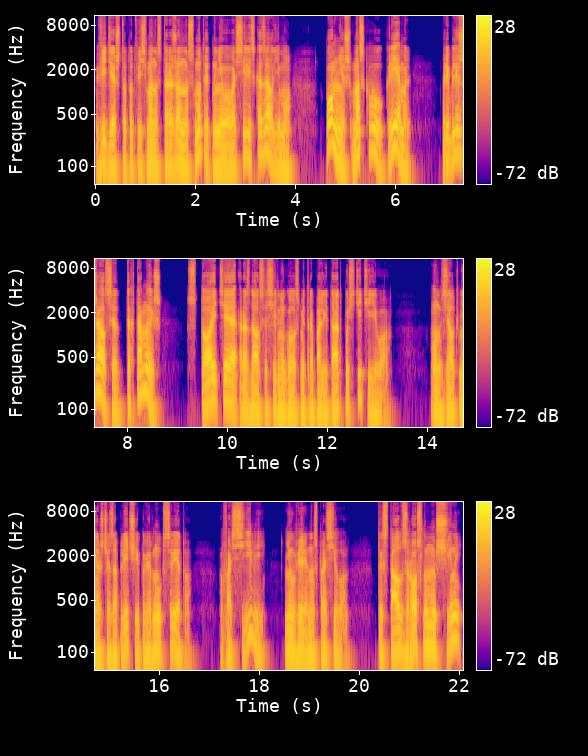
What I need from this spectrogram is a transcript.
Видя, что тот весьма настороженно смотрит на него, Василий сказал ему, «Помнишь Москву, Кремль? Приближался Тахтамыш». «Стойте!» — раздался сильный голос митрополита. «Отпустите его!» Он взял княжича за плечи и повернул к свету. «Василий?» — неуверенно спросил он. «Ты стал взрослым мужчиной?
